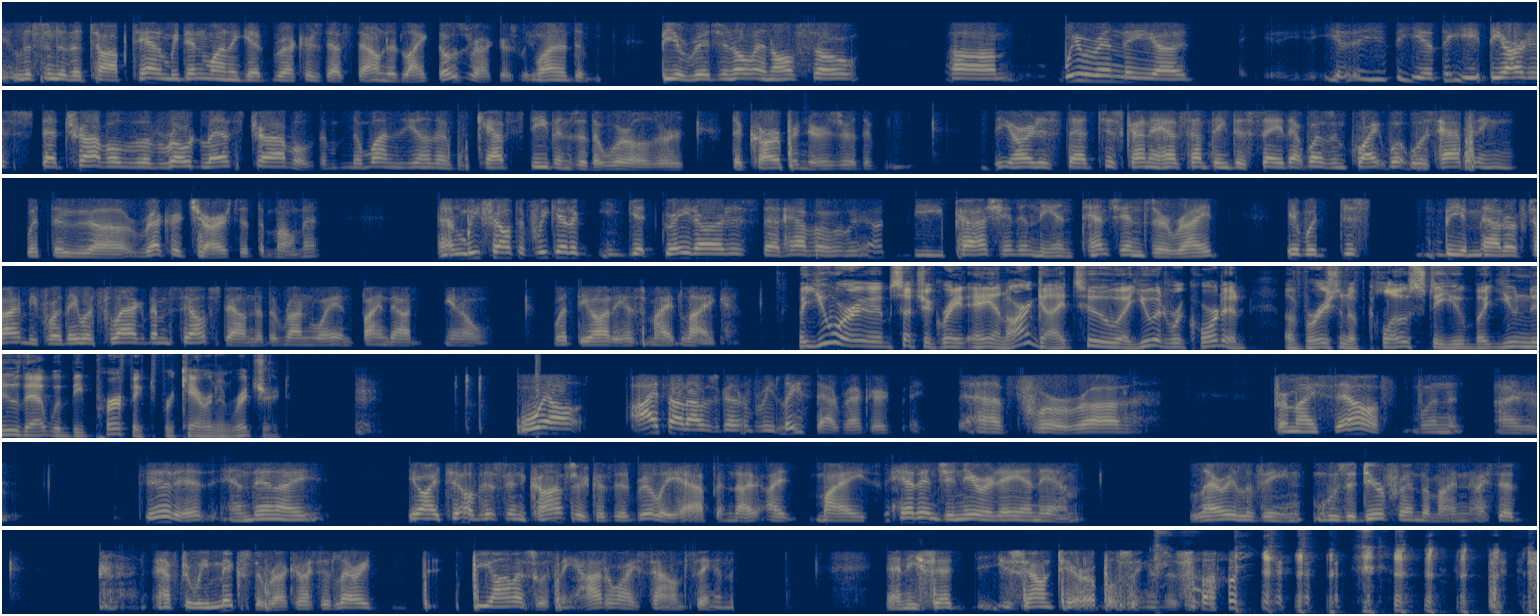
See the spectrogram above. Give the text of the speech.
listen to the top ten. We didn't want to get records that sounded like those records. We wanted to be original and also um, we were in the uh, the, the the artists that travel the road less traveled, the, the ones you know, the Cat Stevens of the world, or the Carpenters, or the the artists that just kind of had something to say that wasn't quite what was happening with the uh, record charts at the moment. And we felt if we get a get great artists that have a the passion and the intentions are right, it would just be a matter of time before they would flag themselves down to the runway and find out, you know, what the audience might like. But you were uh, such a great A and R guy too. Uh, you had recorded a version of "Close to You," but you knew that would be perfect for Karen and Richard. Well, I thought I was going to release that record uh, for uh, for myself when I did it, and then I, you know, I tell this in concert because it really happened. I, I my head engineer at A and M, Larry Levine, who's a dear friend of mine, I said, after we mixed the record, I said, Larry, be honest with me. How do I sound singing? And he said, "You sound terrible singing this song."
